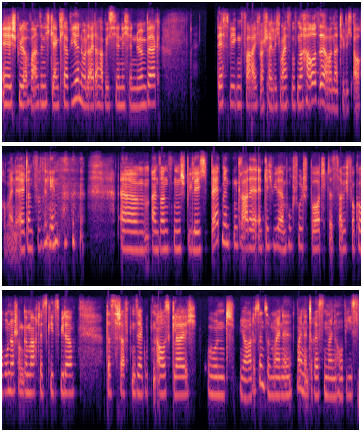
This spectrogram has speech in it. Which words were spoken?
Äh, ich spiele auch wahnsinnig gern Klavier, nur leider habe ich es hier nicht in Nürnberg. Deswegen fahre ich wahrscheinlich meistens nach Hause, aber natürlich auch, um meine Eltern zu sehen. ähm, ansonsten spiele ich Badminton gerade endlich wieder im Hochschulsport. Das habe ich vor Corona schon gemacht. Jetzt geht es wieder. Das schafft einen sehr guten Ausgleich. Und ja, das sind so meine, meine Interessen, meine Hobbys.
